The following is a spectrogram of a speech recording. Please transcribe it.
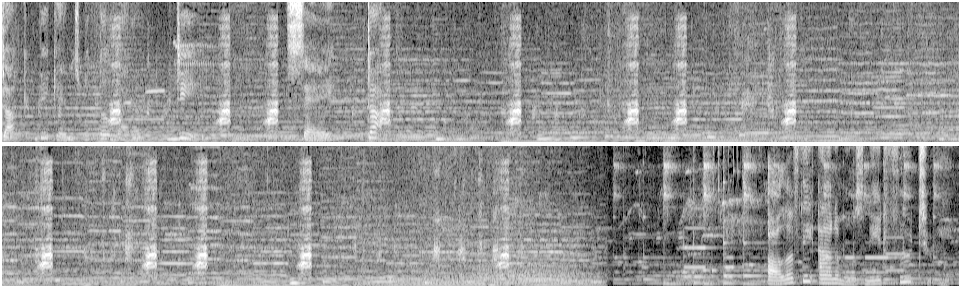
Duck begins with the letter D. Say duck. All of the animals need food to eat.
